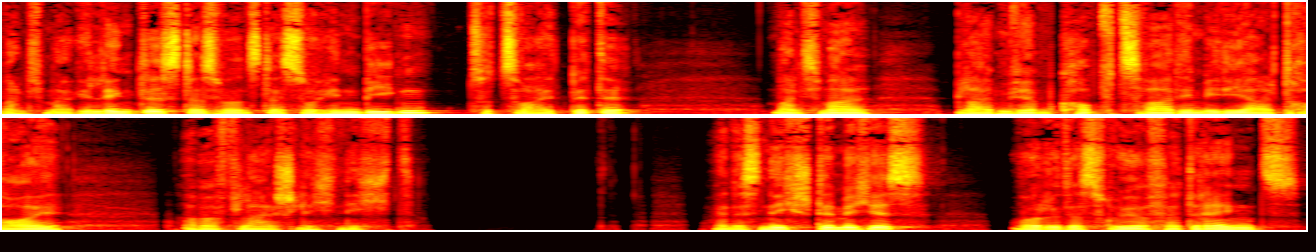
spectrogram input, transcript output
Manchmal gelingt es, dass wir uns das so hinbiegen, zu zweit bitte. Manchmal bleiben wir im Kopf zwar dem Ideal treu, aber fleischlich nicht. Wenn es nicht stimmig ist, wurde das früher verdrängt,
